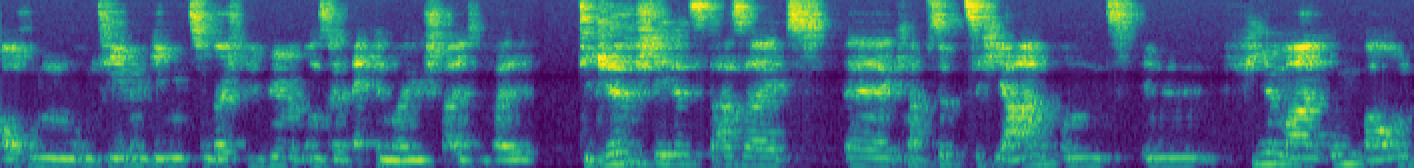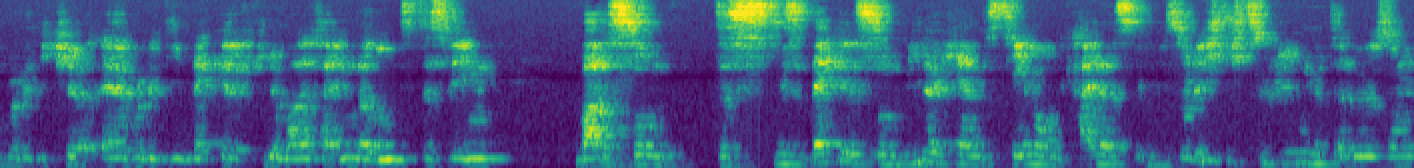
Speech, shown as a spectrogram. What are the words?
auch um, um Themen ging, zum Beispiel, wie wird unsere Decke neu gestaltet, weil die Kirche steht jetzt da seit äh, knapp 70 Jahren und in viermal umbauen würde die, Kirche, äh, würde die Decke viermal verändert und deswegen war das so ein, das, diese Decke ist so ein wiederkehrendes Thema und keiner ist irgendwie so richtig zufrieden mit der Lösung.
